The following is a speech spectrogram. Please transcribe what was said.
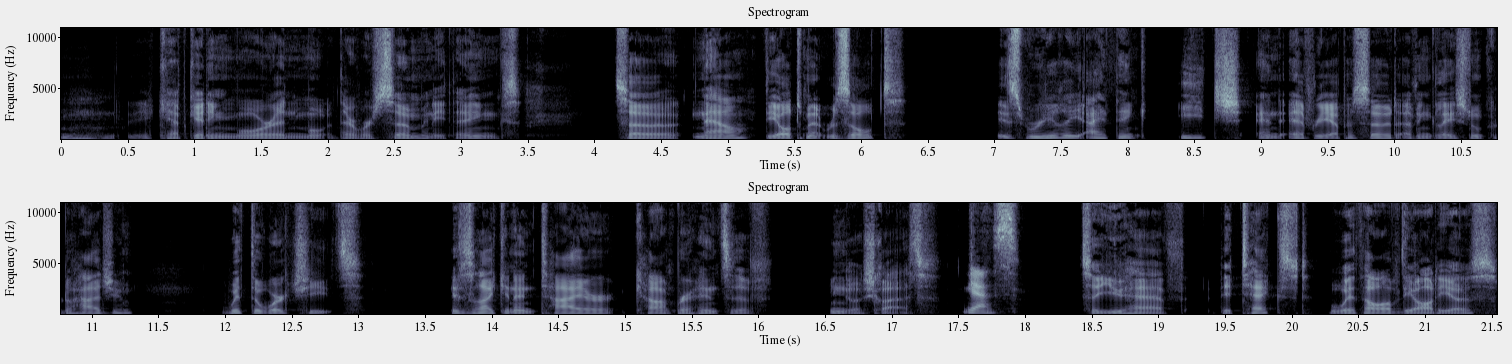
mm, it kept getting more and more. There were so many things. So now the ultimate result is really, I think, each and every episode of Inglês no Rádio with the worksheets is like an entire comprehensive English class. Yes. So you have the text with all of the audios.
